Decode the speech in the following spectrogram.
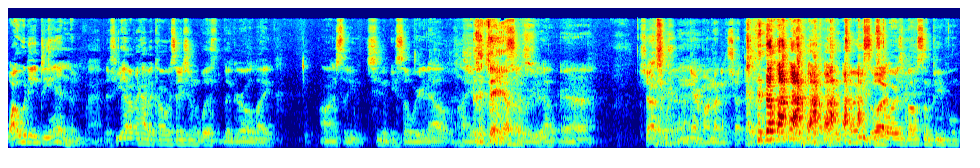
why would he DM them? Man, if you haven't had a conversation with the girl, like, honestly, she's gonna be so weirded out. Like, Damn. so weirded out. Yeah. Shout out. Never mind. I'm not gonna shout that. I can tell you some But- stories about some people.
